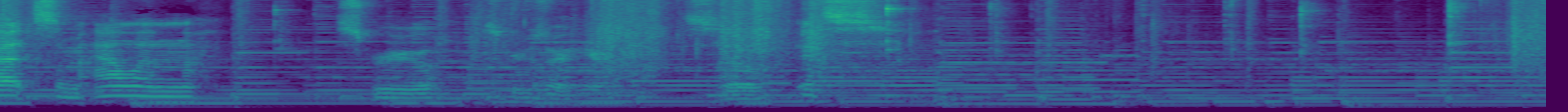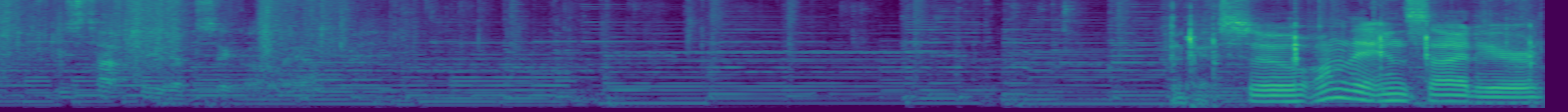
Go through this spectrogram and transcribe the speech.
Got some Allen screw screws right here. So it's these top two have to stick all the way up. Okay, so on the inside here,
